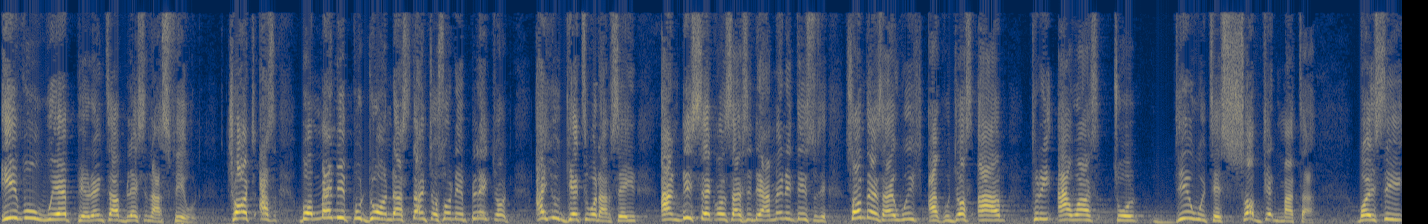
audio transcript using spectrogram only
Even where parental blessing has failed. Church has, but many people don't understand church, so they play church. Are you getting what I'm saying? And this second service, there are many things to say. Sometimes I wish I could just have three hours to deal with a subject matter. But you see,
